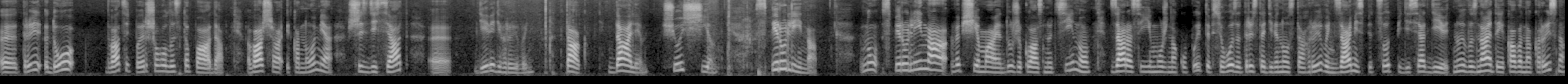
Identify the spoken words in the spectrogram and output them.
е, три- до 21 листопада. Ваша економія 69 гривень. Так, далі, що ще? Спіруліна. Ну, спіруліна взагалі має дуже класну ціну. Зараз її можна купити всього за 390 гривень замість 559. Ну і ви знаєте, яка вона корисна.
